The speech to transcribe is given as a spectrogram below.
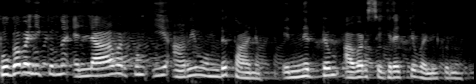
പുകവലിക്കുന്ന എല്ലാവർക്കും ഈ അറിവുണ്ട് താനും. എന്നിട്ടും അവർ സിഗരറ്റ് വലിക്കുന്നു.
